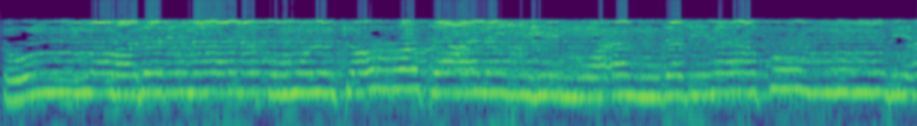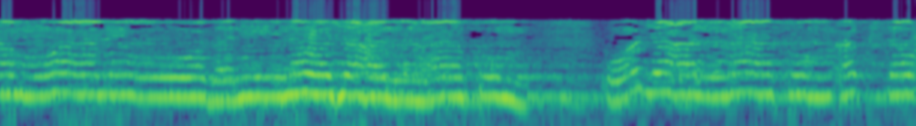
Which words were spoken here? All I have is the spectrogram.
ثم رددنا لكم الكرة عليهم وأمددناكم بأموال وبنين وجعلناكم, وجعلناكم أكثر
